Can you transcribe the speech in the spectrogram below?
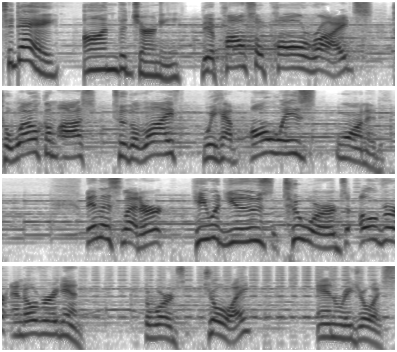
Today, on the journey, the Apostle Paul writes to welcome us to the life we have always wanted. In this letter, he would use two words over and over again the words joy and rejoice.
